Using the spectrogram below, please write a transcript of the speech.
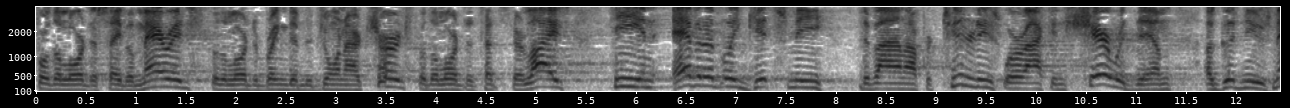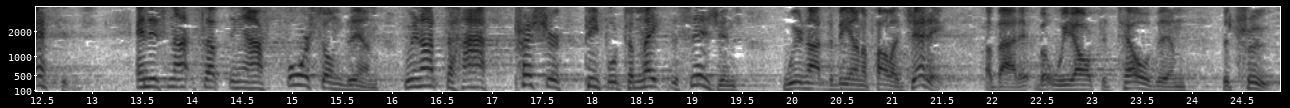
for the Lord to save a marriage, for the Lord to bring them to join our church, for the Lord to touch their lives, He inevitably gets me divine opportunities where I can share with them a good news message. And it's not something I force on them. We're not to high pressure people to make decisions. We're not to be unapologetic about it, but we ought to tell them the truth.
